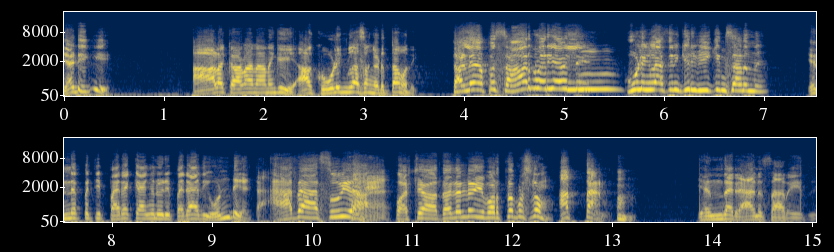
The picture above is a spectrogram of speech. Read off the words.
ഞടിക്ക്. ആളെ കാണാനാണെങ്കിൽ ആ കൂളിംഗ് ഗ്ലാസ് അങ്ങ് എടുത്താ മതി. തള്ളേ അപ്പൊ സാറിന് അറിയാമല്ലേ? കൂളിംഗ് ഗ്ലാസ് എനിക്കൊരു വീക്കിൻസ് ആണെന്ന്. എന്നെ പറ്റി പരക്ക് അങ്ങനെ ഒരു പരാതി ഉണ്ട് കേട്ടാ. അത് അസൂയ. പക്ഷെ അതല്ലല്ലോ ഇവിടുത്തെ പ്രശ്നം. അത്താണ്. എന്തരാണ് സാറേ ഇത്?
